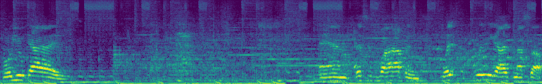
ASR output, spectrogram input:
for you guys. And this is what happens when, when you guys mess up.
